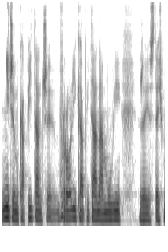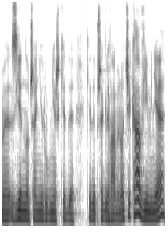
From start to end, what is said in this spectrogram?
niczym kapitan, czy w roli kapitana mówi, że jesteśmy zjednoczeni również, kiedy, kiedy przegrywamy. No ciekawi mnie,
